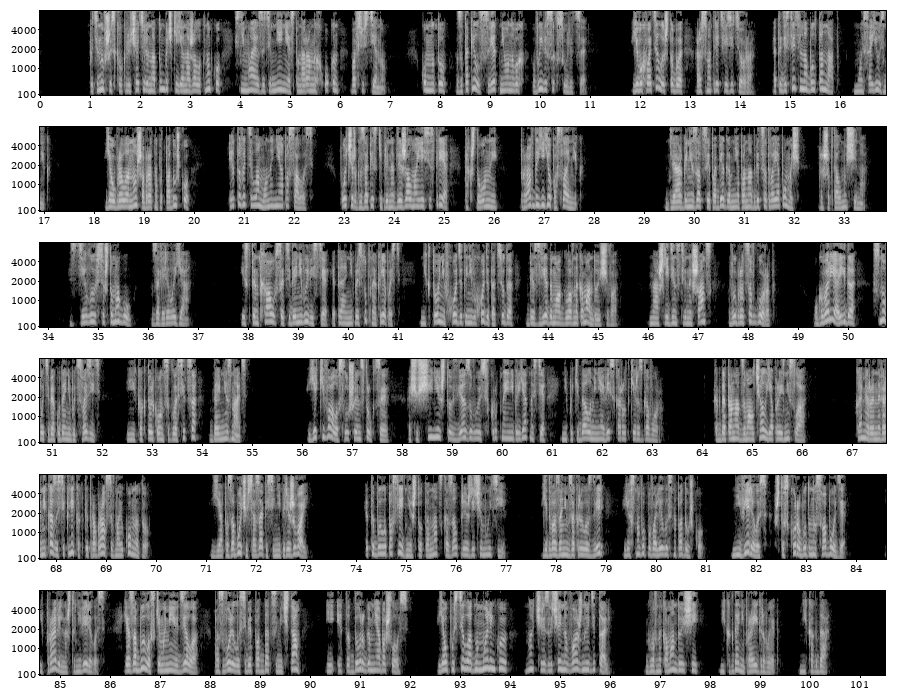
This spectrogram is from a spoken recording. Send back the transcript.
Потянувшись к выключателю на тумбочке, я нажала кнопку, снимая затемнение с панорамных окон во всю стену. Комнату затопил свет неоновых вывесок с улицы. Его хватило, чтобы рассмотреть визитера. Это действительно был Тонат, мой союзник. Я убрала нож обратно под подушку. Этого Теламона не опасалась. Почерк в записке принадлежал моей сестре, так что он и правда ее посланник. «Для организации побега мне понадобится твоя помощь», — прошептал мужчина. «Сделаю все, что могу», — заверила я. «Из пентхауса тебя не вывести, это неприступная крепость. Никто не входит и не выходит отсюда без ведома главнокомандующего. Наш единственный шанс — выбраться в город. Уговори Аида снова тебя куда-нибудь свозить, и как только он согласится, дай мне знать». Я кивала, слушая инструкции. Ощущение, что ввязываюсь в крупные неприятности, не покидало меня весь короткий разговор. Когда Танат замолчал, я произнесла. «Камеры наверняка засекли, как ты пробрался в мою комнату». «Я позабочусь о записи, не переживай». Это было последнее, что Танат сказал, прежде чем уйти. Едва за ним закрылась дверь, я снова повалилась на подушку. Не верилось, что скоро буду на свободе. И правильно, что не верилось. Я забыла, с кем имею дело, позволила себе поддаться мечтам, и это дорого мне обошлось. Я упустила одну маленькую, но чрезвычайно важную деталь. Главнокомандующий никогда не проигрывает. Никогда.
